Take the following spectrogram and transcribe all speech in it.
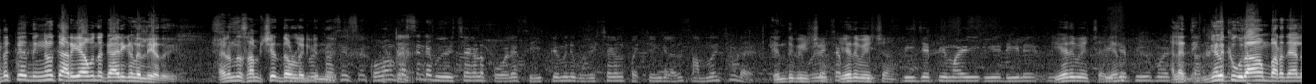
അതൊക്കെ നിങ്ങൾക്ക് അറിയാവുന്ന കാര്യങ്ങളല്ലേ അത്? അതിനൊന്നും സംശയം എന്താ ഉള്ളിരിക്കുന്നത് കോൺഗ്രസിന്റെ വീഴ്ചകളെ പോലെ സി പി എമ്മിന് വീഴ്ചകൾ പറ്റിയെങ്കിൽ അത് സമ്മതിച്ചൂടെ? എന്ത് വീഴ്ച? ഏത് വീഴ്ച? ബി ജെ പിയുമായി ഈ ഡീൽ ഏത് വീഴ്ച? അല്ല നിങ്ങൾക്ക് ഉദാഹരണം പറഞ്ഞാൽ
